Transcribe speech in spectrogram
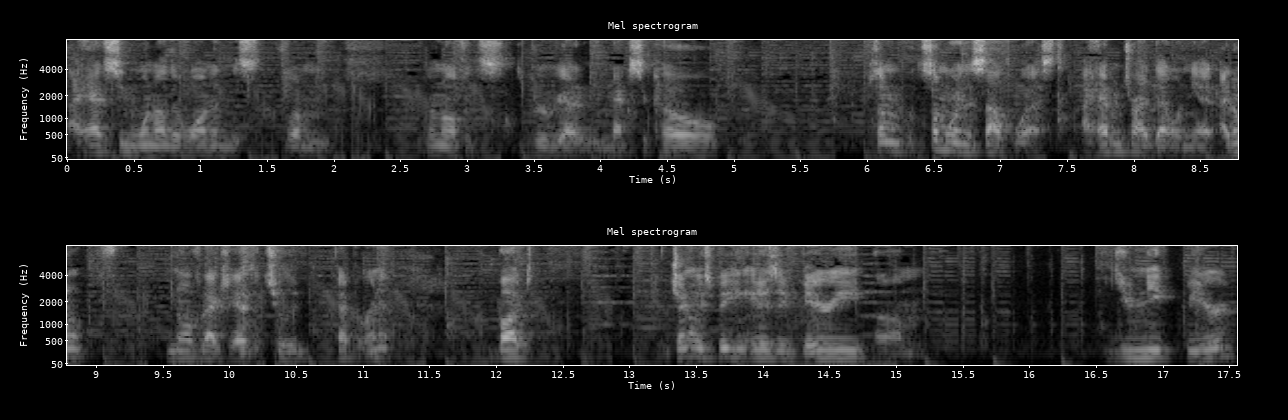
I have seen one other one in this from I don't know if it's brewery out of New Mexico, some somewhere in the Southwest. I haven't tried that one yet. I don't know if it actually has a chili pepper in it, but generally speaking, it is a very um, unique beer.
